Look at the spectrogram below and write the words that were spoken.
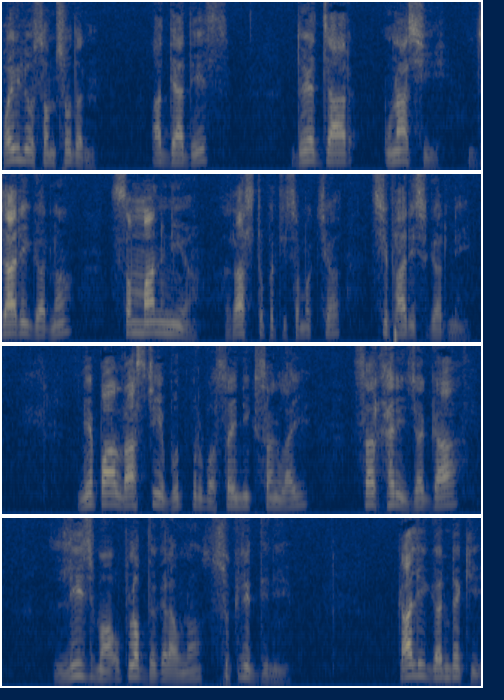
पहिलो संशोधन अध्यादेश दुई हजार उनासी जारी गर्न सम्माननीय राष्ट्रपति समक्ष सिफारिस गर्ने। नेपाल राष्ट्रिय भूतपूर्व सैनिक सङ्घलाई सरकारी जग्गा लिजमा उपलब्ध गराउन स्वीकृति दिने। काली गण्डकी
